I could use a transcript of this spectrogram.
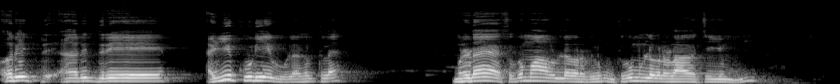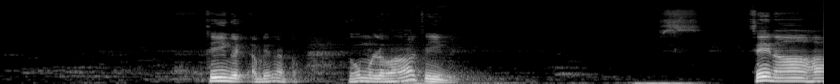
ரித் ரித்ரே அழியக்கூடிய உலகத்தில் முன்னிட சுகமாக உள்ளவர்களும் சுகமுள்ளவர்களாக செய்யும் செய்யுங்கள் அப்படின்னு அர்த்தம். சுகமுள்ளவர்களாக செய்யுங்கள். சேனாகா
